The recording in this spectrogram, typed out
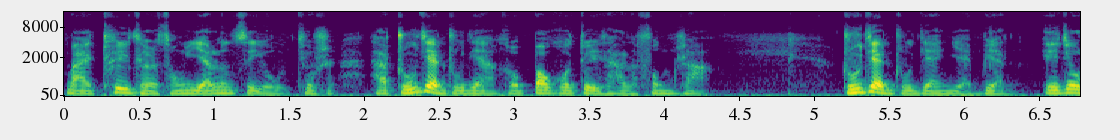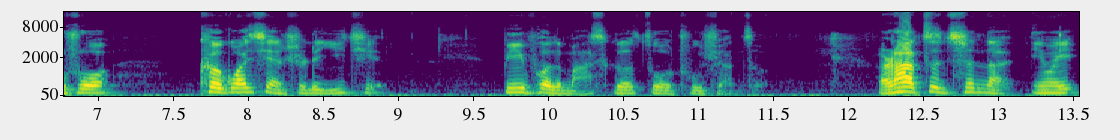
买 Twitter 从言论自由就是它逐渐逐渐和包括对它的封杀，逐渐逐渐演变的。也就是说，客观现实的一切逼迫的马斯克做出选择，而他自身呢，因为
